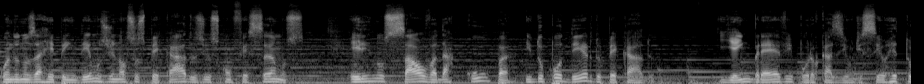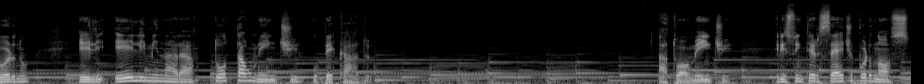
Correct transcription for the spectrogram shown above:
Quando nos arrependemos de nossos pecados e os confessamos, ele nos salva da culpa e do poder do pecado. E em breve, por ocasião de seu retorno, ele eliminará totalmente o pecado. Atualmente, Cristo intercede por nós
